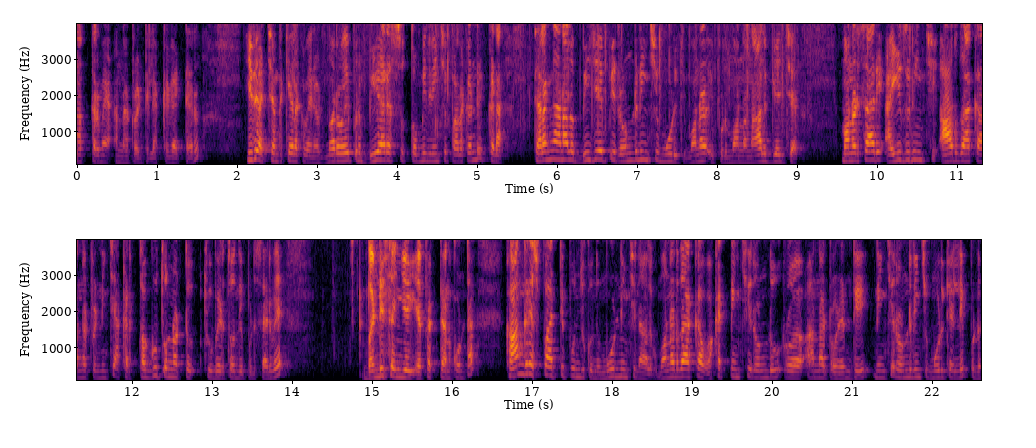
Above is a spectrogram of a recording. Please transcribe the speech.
మాత్రమే అన్నటువంటి లెక్క కట్టారు. ఇది అత్యంత కీలకమైన మరోవైపున బీఆర్ఎస్ తొమ్మిది నుంచి పదకొండు ఇక్కడ తెలంగాణలో బీజేపీ రెండు నుంచి మూడుకి మొన్న ఇప్పుడు మొన్న నాలుగు గెలిచారు. మొన్నటిసారి ఐదు నుంచి ఆరు దాకా అన్నటువంటి నుంచి అక్కడ తగ్గుతున్నట్టు చూపెడుతోంది ఇప్పుడు సర్వే. బండి సంజయ్ ఎఫెక్ట్ అనుకుంటా. కాంగ్రెస్ పార్టీ పుంజుకుంది మూడు నుంచి నాలుగు. మొన్నటిదాకా ఒకటి నుంచి రెండు అన్నటువంటి నుంచి రెండు నుంచి మూడుకి వెళ్ళి ఇప్పుడు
